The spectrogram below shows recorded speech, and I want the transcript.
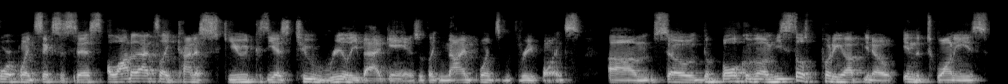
4.6 assists. A lot of that's like kind of skewed because he has two really bad games with like nine points and three points. Um, so the bulk of them, he's still putting up, you know, in the 20s,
